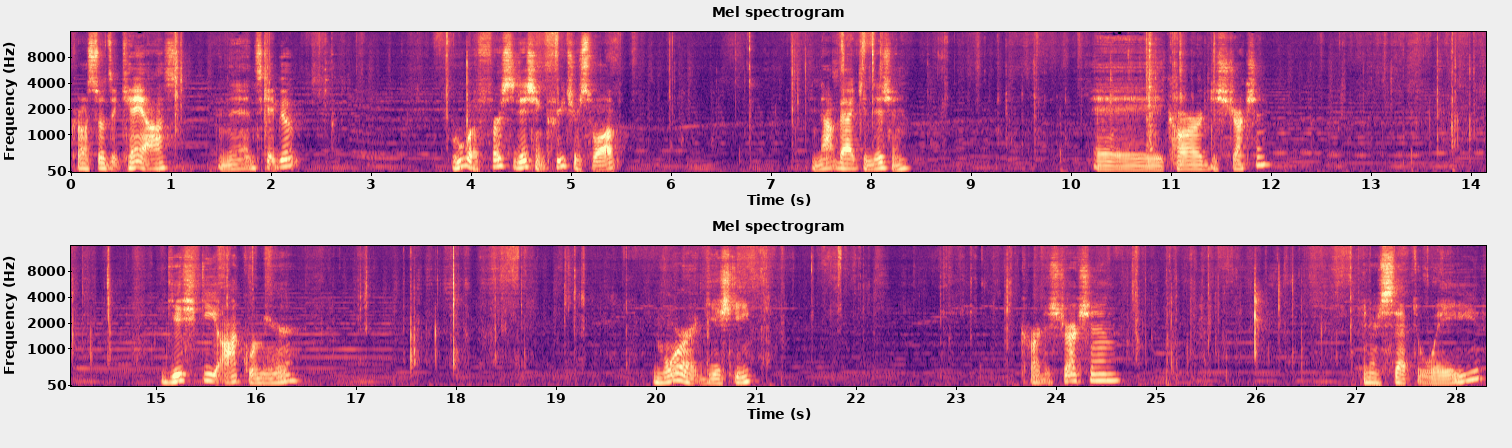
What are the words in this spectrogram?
Crossroads of Chaos. And then Scapegoat. Ooh, a first edition creature swap. Not bad condition. A card destruction. Gishki Aquamirror. More Gishki. Card Destruction. Intercept Wave.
